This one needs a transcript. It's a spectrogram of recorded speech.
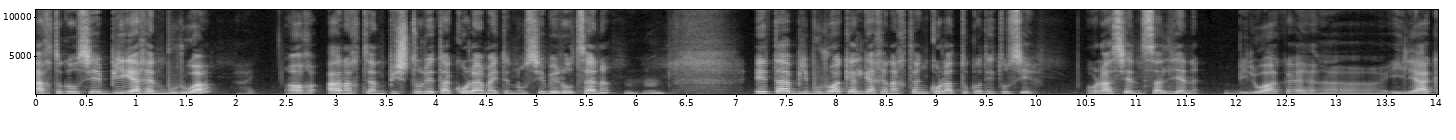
hartuko zie bigarren burua. Bai. Hor, anartean pistoleta kola emaiten duzie berotzen. Eta bi buruak elgarren artean kolatuko dituzie. Hola, zien biluak, eh, uh, hileak,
